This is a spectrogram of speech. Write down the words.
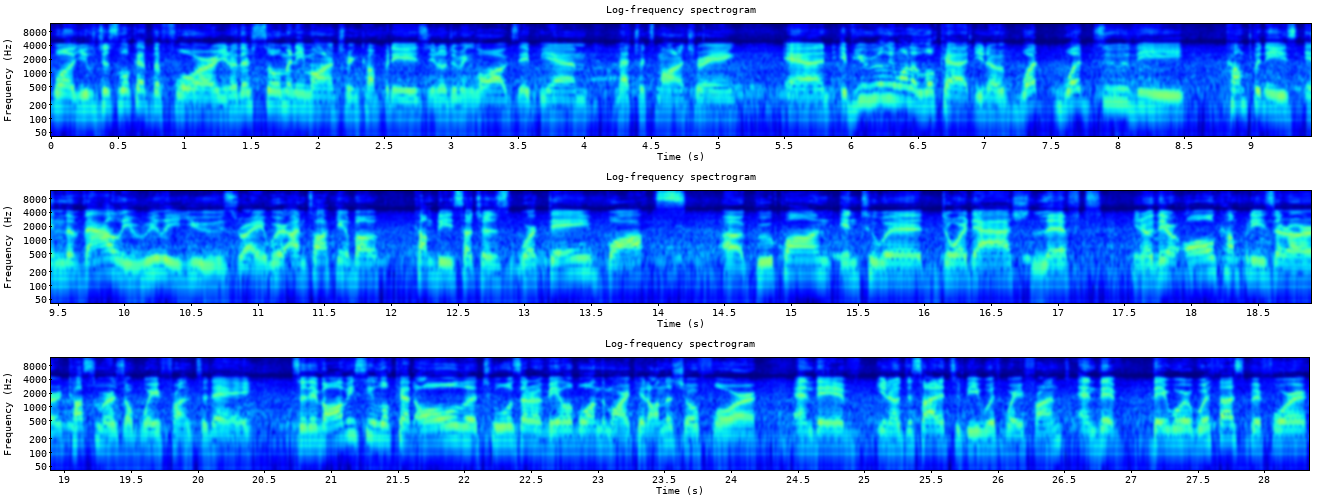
well, you just look at the floor, you know, there's so many monitoring companies, you know, doing logs, APM, metrics monitoring, and if you really want to look at, you know, what, what do the companies in the valley really use, right? Where I'm talking about companies such as Workday, Box, uh, Groupon, Intuit, DoorDash, Lyft, you know, they're all companies that are customers of Wavefront today. So they've obviously looked at all the tools that are available on the market, on the show floor, and they've you know, decided to be with Wavefront, and they they were with us before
